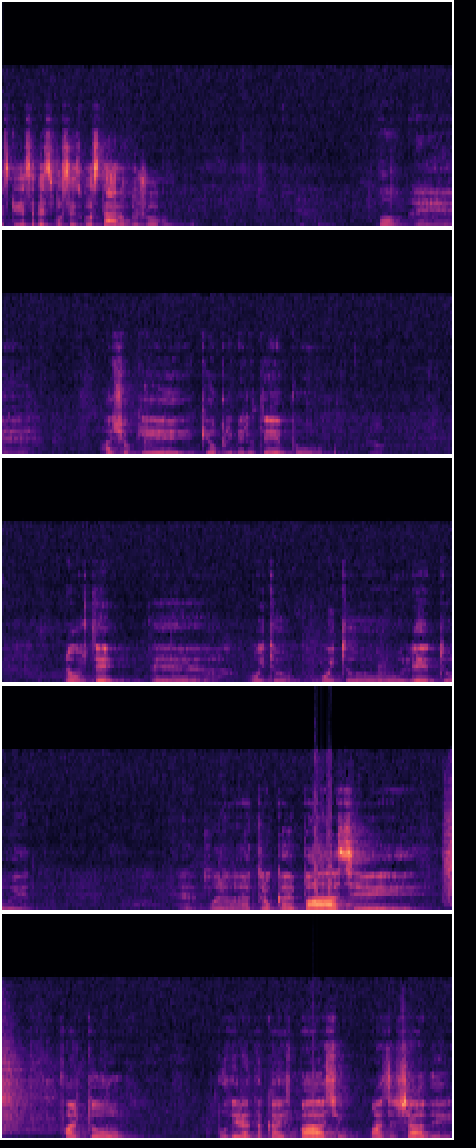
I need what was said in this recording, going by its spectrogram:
mas queria saber se vocês gostaram do jogo. Bom, é, acho que, que o primeiro tempo não, não gostei, é, muito, muito lento. É, bueno, a troca de passe, faltou poder atacar espaço, mais allá de,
